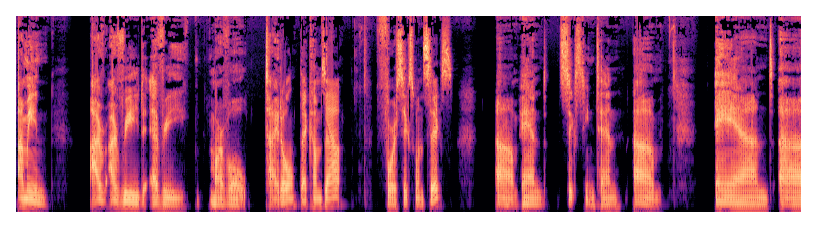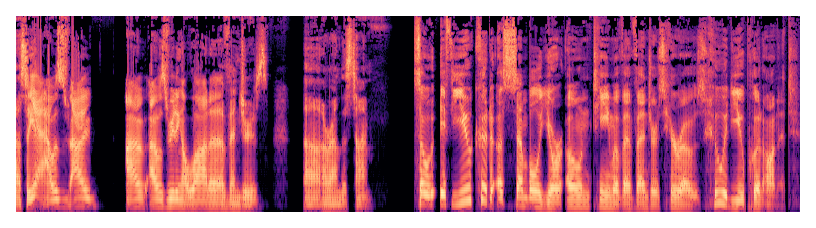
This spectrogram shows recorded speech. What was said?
I mean, I I read every Marvel title that comes out for six one six, um, and sixteen ten, um, and uh, so yeah, I was I I I was reading a lot of Avengers uh, around this time. So, if you could assemble your own team of Avengers heroes, who would you put on it?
